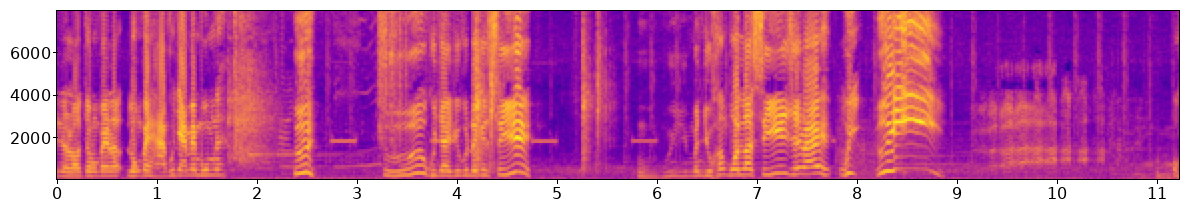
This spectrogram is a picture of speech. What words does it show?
เดี๋ยวเราจะลงไปลงไปหาคุณยายแมงมุมนะเฮ้ยเออคุณยายดูคุณเดินกันสิโอ้ยมันอยู่ข้างบนละสิใช่ไหมอุ้ยเฮ้ย โอ้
